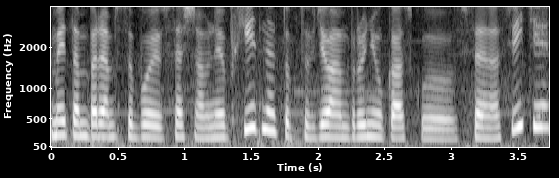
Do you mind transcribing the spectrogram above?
ми там беремо з собою все, що нам необхідне, тобто вдягаємо броню, каску, все на світі.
